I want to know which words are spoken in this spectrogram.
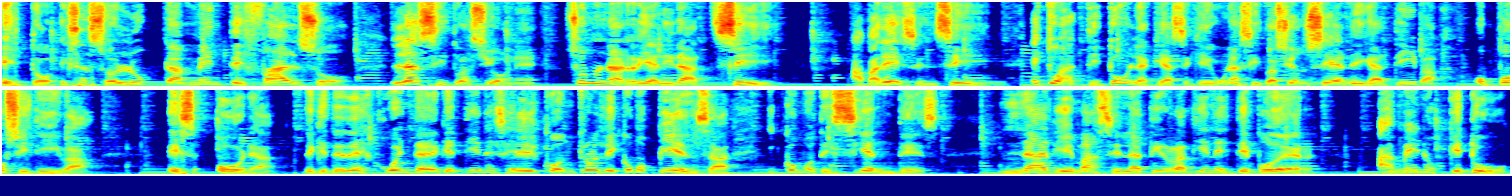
Esto es absolutamente falso. Las situaciones son una realidad, sí. Aparecen, sí. Es tu actitud la que hace que una situación sea negativa o positiva. Es hora de que te des cuenta de que tienes el control de cómo piensas y cómo te sientes. Nadie más en la tierra tiene este poder, a menos que tú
